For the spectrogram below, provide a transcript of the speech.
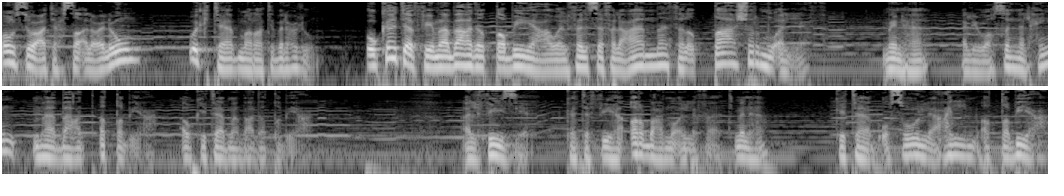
موسوعة إحصاء العلوم وكتاب مراتب العلوم. وكتب فيما بعد الطبيعة والفلسفة العامة 13 مؤلف. منها اللي واصلنا الحين ما بعد الطبيعة أو كتاب ما بعد الطبيعة. الفيزياء كتب فيها أربع مؤلفات منها كتاب أصول علم الطبيعة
